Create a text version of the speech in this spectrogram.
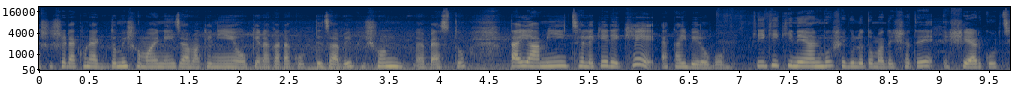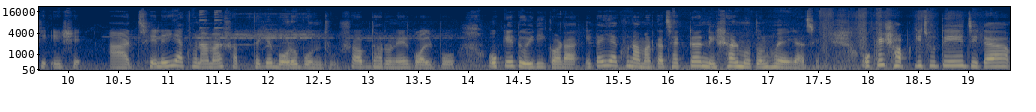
আশিসের এখন একদমই সময় নেই যে আমাকে নিয়ে ও কেনাকাটা করতে যাবে। ভীষণ ব্যস্ত। তাই আমি ছেলেকে রেখে একাই বেরোবো। কী কী কিনে আনব সেগুলো তোমাদের সাথে শেয়ার করছি এসে। আর ছেলেই এখন আমার সব থেকে বড় বন্ধু, সব ধরনের গল্প, ওকে তৈরি করা, এটাই এখন আমার কাছে একটা নেশার মতন হয়ে গেছে। ওকে সব কিছুতে যেটা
